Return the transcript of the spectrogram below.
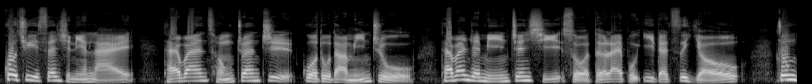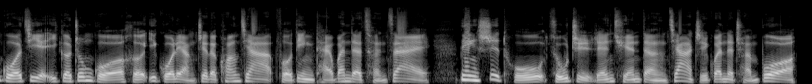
过去三十年来，台湾从专制过渡到民主，台湾人民珍惜所得来不易的自由。中国借一个中国和一国两制的框架否定台湾的存在，并试图阻止人权等价值观的传播，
